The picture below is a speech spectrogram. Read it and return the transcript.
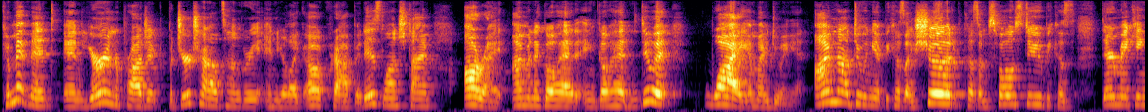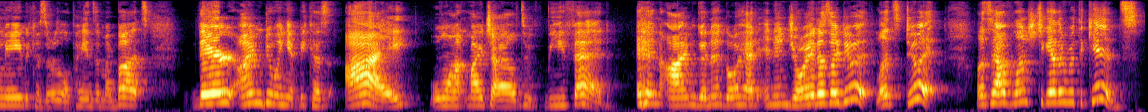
commitment and you're in a project, but your child's hungry and you're like, oh crap, it is lunchtime. All right, I'm going to go ahead and go ahead and do it why am I doing it? I'm not doing it because I should, because I'm supposed to, because they're making me, because they're little pains in my butts. There, I'm doing it because I want my child to be fed. And I'm going to go ahead and enjoy it as I do it. Let's do it. Let's have lunch together with the kids.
